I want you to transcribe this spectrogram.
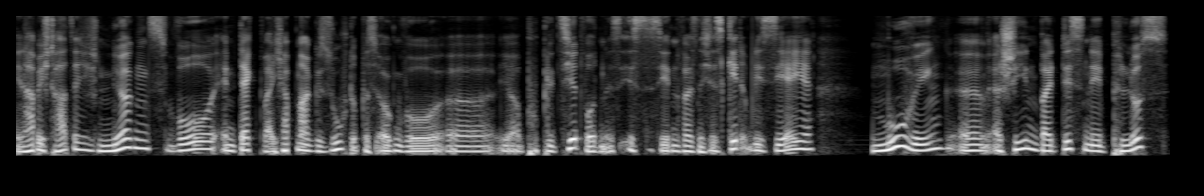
den habe ich tatsächlich nirgendwo entdeckt, weil ich habe mal gesucht, ob das irgendwo äh, ja, publiziert worden ist. Ist es jedenfalls nicht. Es geht um die Serie Moving, äh, erschienen bei Disney Plus,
